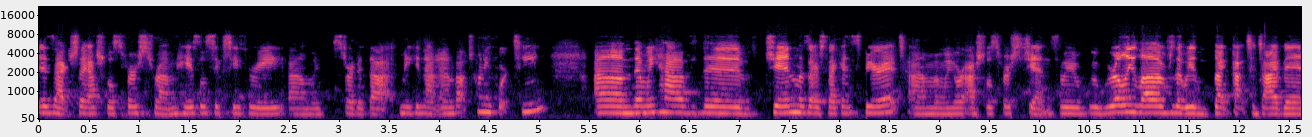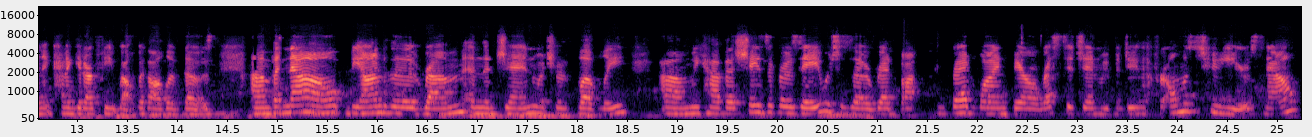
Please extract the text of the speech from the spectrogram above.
is actually Asheville's first rum, Hazel 63. Um, we started that, making that in about 2014. Um, then we have the gin was our second spirit, um, and we were Asheville's first gin. So we, we really loved that we like got to dive in and kind of get our feet wet with all of those. Um, but now beyond the rum and the gin, which are lovely, um, we have a Shades of Rosé, which is a red red wine barrel rested gin. We've been doing that for almost two years now.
